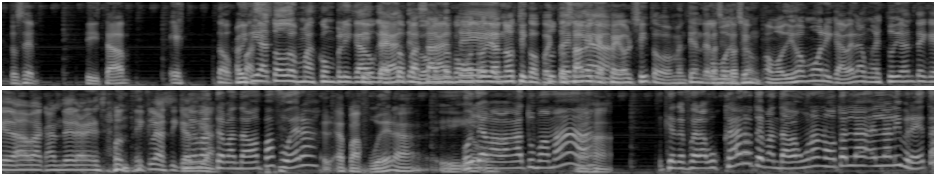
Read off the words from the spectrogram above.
Entonces, si está esto Hoy día todo es más complicado si que está esto antes. porque pasando con otro diagnóstico, pues tú, sabes tenías- que es peorcito, ¿me entiendes? La situación. Como dijo Mónica, ¿verdad? Un estudiante que daba candela en el salón de clásica. Me- te mandaban para afuera. para afuera. O llamaban a tu mamá Ajá. Que te fuera a buscar o te mandaban una nota en la, en la libreta.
